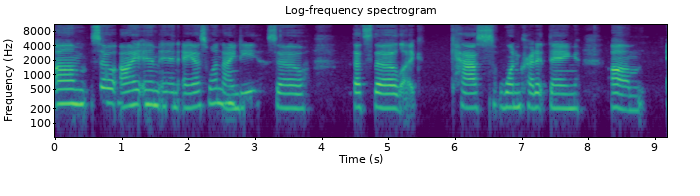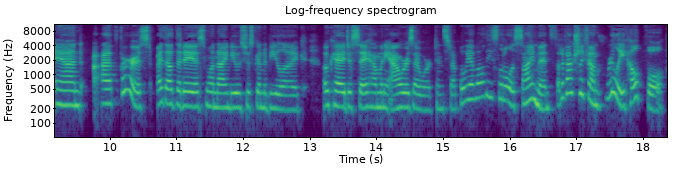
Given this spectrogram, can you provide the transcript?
Um, so I am in AS 190. So that's the like CAS one credit thing. Um, and at first, I thought that AS 190 was just going to be like, okay, just say how many hours I worked and stuff. But we have all these little assignments that I've actually found really helpful.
